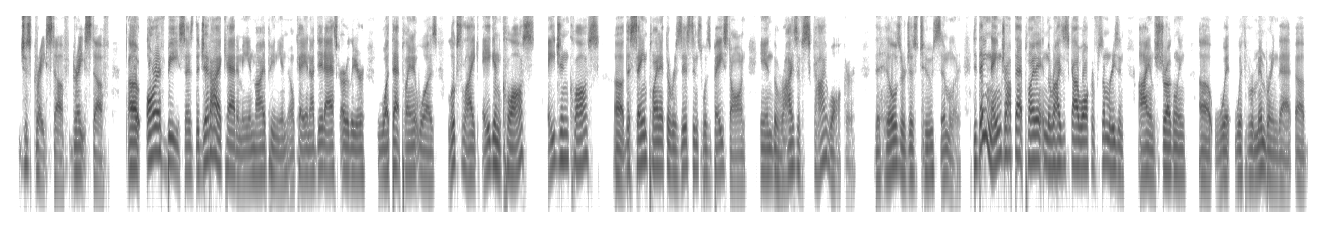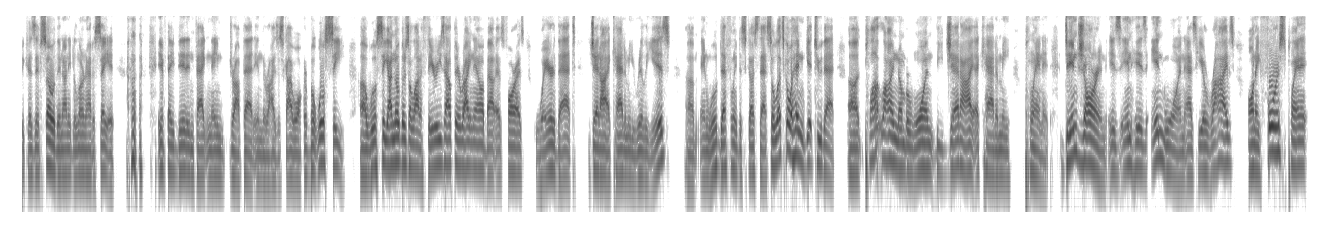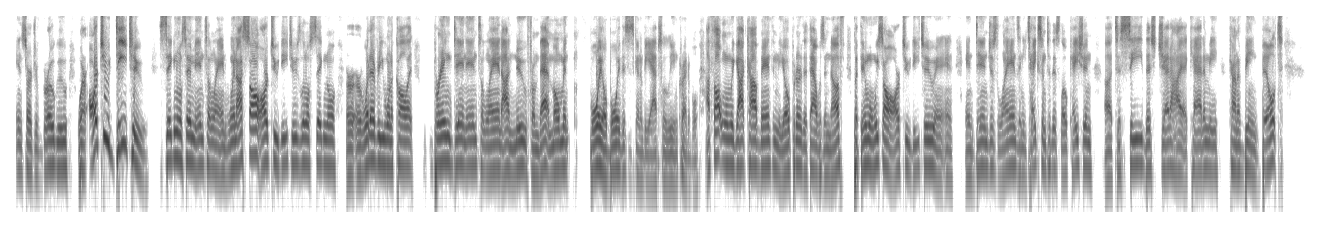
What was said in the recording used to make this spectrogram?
Just great stuff. Great stuff. Uh, RFB says the Jedi Academy, in my opinion, okay, and I did ask earlier what that planet was. Looks like Ajan Kloss, Ajan Kloss, uh, the same planet the resistance was based on in the rise of skywalker. The hills are just too similar. Did they name drop that planet in the rise of skywalker? For some reason i am struggling uh, with with remembering that uh, because if so then i need to learn how to say it if they did in fact name drop that in the rise of skywalker but we'll see uh, we'll see i know there's a lot of theories out there right now about as far as where that jedi academy really is um, and we'll definitely discuss that. So let's go ahead and get to that. Uh, plot line number one the Jedi Academy planet. Din Djarin is in his N1 as he arrives on a forest planet in search of Grogu, where R2D2 signals him into land. When I saw R2D2's little signal or, or whatever you want to call it bring Din into land, I knew from that moment boy, oh boy, this is going to be absolutely incredible. I thought when we got Cobb Vanth in the opener that that was enough, but then when we saw R2D2 and and, and Din just lands and he takes him to this location uh, to see this Jedi Academy kind of being built,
